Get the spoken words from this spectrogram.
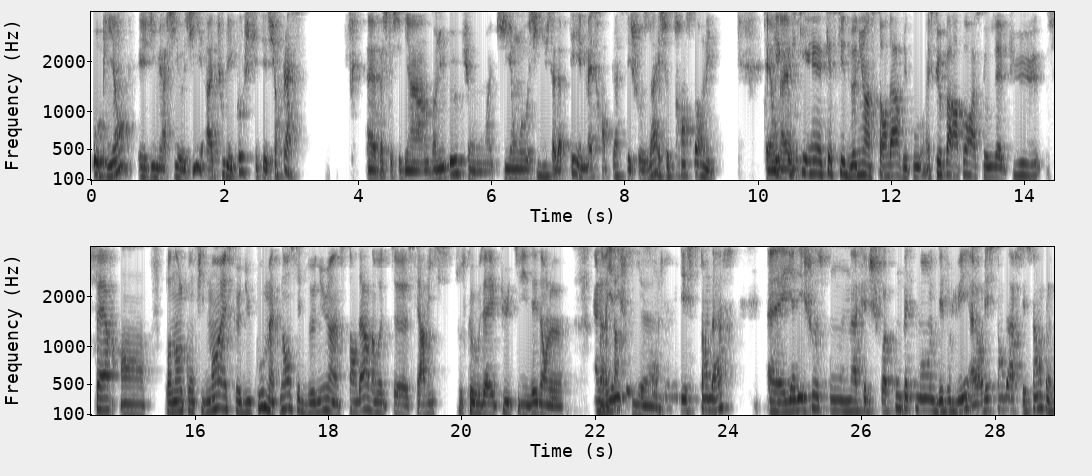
aux clients et je dis merci aussi à tous les coachs qui étaient sur place euh, parce que c'est bien entendu eux qui ont, qui ont aussi dû s'adapter et mettre en place ces choses-là et se transformer. Qu'est-ce qui est qu'est-ce qui est devenu un standard du coup? Est-ce que par rapport à ce que vous avez pu faire en pendant le confinement, est-ce que du coup maintenant c'est devenu un standard dans votre euh, service? Tout ce que vous avez pu utiliser dans le Alors il y a des choses qui sont euh, devenues des standards. Euh, il y a des choses qu'on a fait le choix complètement d'évoluer. Alors les standards c'est simple,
